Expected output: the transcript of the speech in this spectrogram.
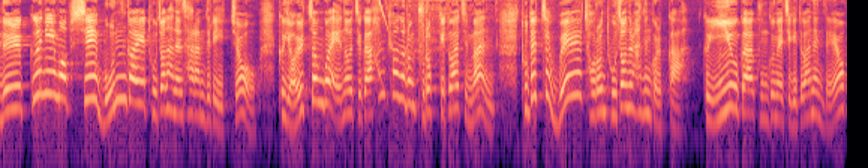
늘 끊임없이 뭔가에 도전하는 사람들이 있죠. 그 열정과 에너지가 한편으론 부럽기도 하지만 도대체 왜 저런 도전을 하는 걸까? 그 이유가 궁금해지기도 하는데요.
